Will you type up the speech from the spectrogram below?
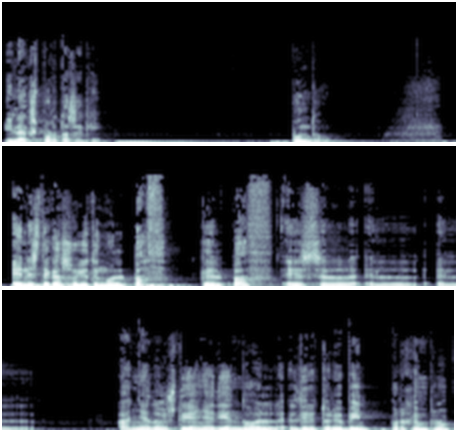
y la exportas aquí. Punto. En este caso yo tengo el path, que el path es el, añado, estoy añadiendo el, directorio bin, por ejemplo,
